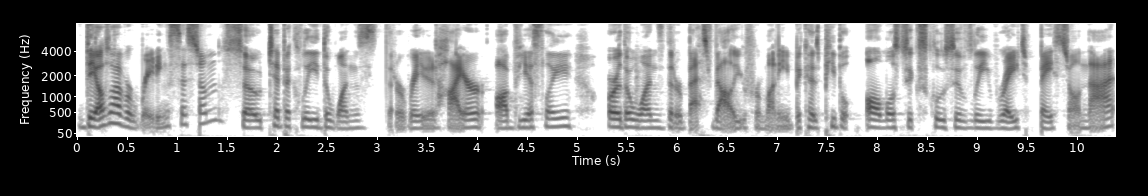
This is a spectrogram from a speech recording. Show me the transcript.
they also have a rating system, so typically the ones that are rated higher obviously are the ones that are best value for money because people almost exclusively rate based on that.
